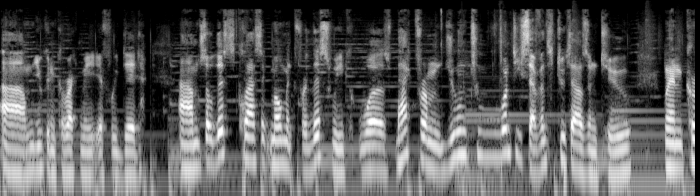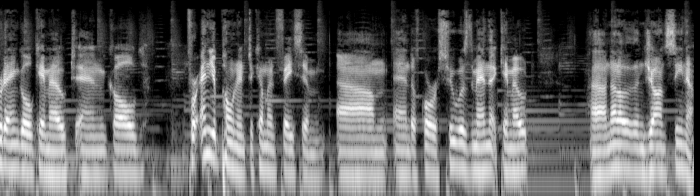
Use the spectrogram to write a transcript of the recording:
Um, you can correct me if we did. Um, so this classic moment for this week was back from June twenty seventh, two thousand two, when Kurt Angle came out and called for any opponent to come and face him. Um, and of course, who was the man that came out? Uh, none other than John Cena.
